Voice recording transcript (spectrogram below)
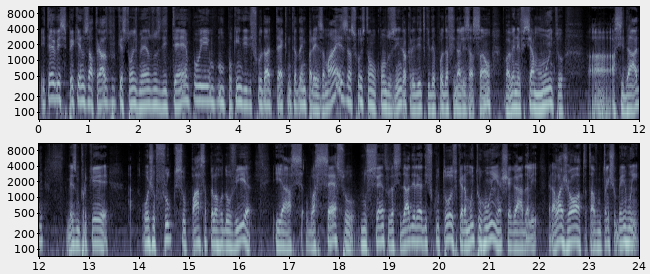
E teve esses pequenos atrasos por questões mesmo de tempo e um, um pouquinho de dificuldade técnica da empresa. Mas as coisas estão conduzindo, acredito que depois da finalização vai beneficiar muito a, a cidade, mesmo porque hoje o fluxo passa pela rodovia e a, o acesso no centro da cidade ele é dificultoso, porque era muito ruim a chegada ali. Era lajota, estava um trecho bem ruim.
